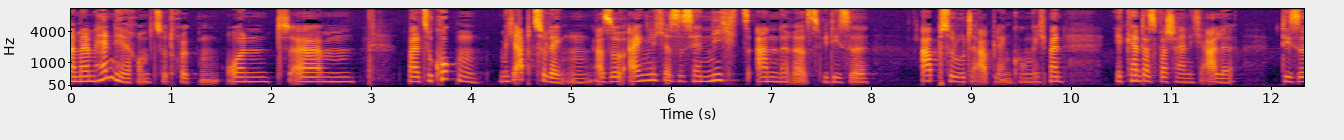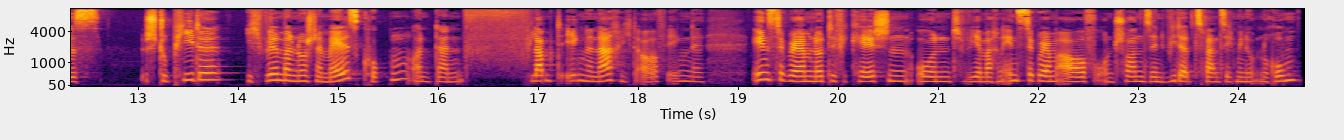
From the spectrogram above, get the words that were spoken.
an meinem Handy herumzudrücken und ähm, mal zu gucken, mich abzulenken. Also eigentlich ist es ja nichts anderes wie diese absolute Ablenkung. Ich meine, ihr kennt das wahrscheinlich alle. Dieses stupide, ich will mal nur schnell Mails gucken und dann flammt irgendeine Nachricht auf, irgendeine Instagram-Notification und wir machen Instagram auf und schon sind wieder 20 Minuten rum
